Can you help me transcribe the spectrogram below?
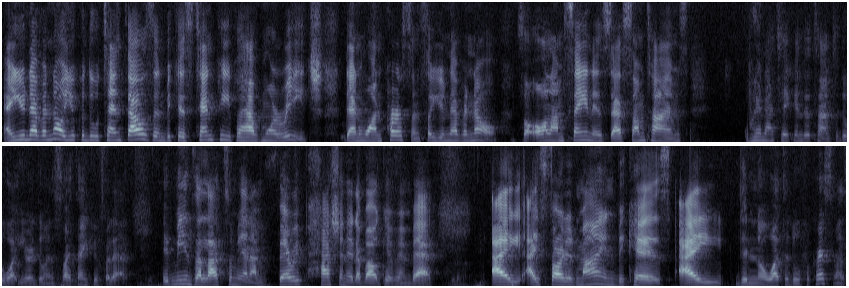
and you never know. You could do 10,000 because 10 people have more reach than one person. So you never know. So all I'm saying is that sometimes we're not taking the time to do what you're doing. So I thank you for that. It means a lot to me, and I'm very passionate about giving back. Yeah. I I started mine because I didn't know what to do for Christmas.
